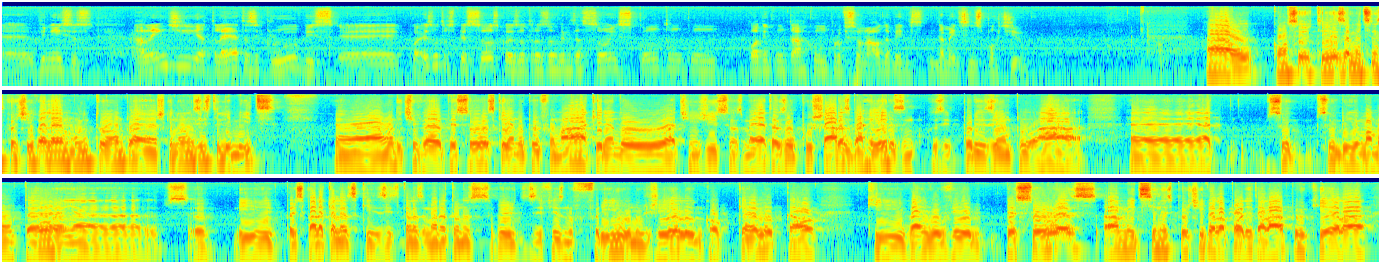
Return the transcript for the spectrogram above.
É, Vinícius, além de atletas e clubes, é, quais outras pessoas, quais outras organizações contam com, podem contar com um profissional da, da medicina esportiva? Ah, com certeza a medicina esportiva ela é muito ampla, acho que não existe limites. É, onde tiver pessoas querendo performar, querendo atingir suas metas ou puxar as barreiras, inclusive, por exemplo, ah, é, sub, subir uma montanha e participar daquelas que existem aquelas maratonas super desafios no frio, no gelo, em qualquer local que vai envolver pessoas, a medicina esportiva ela pode estar lá porque ela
